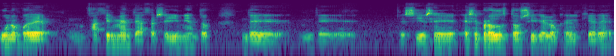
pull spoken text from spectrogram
uno puede fácilmente hacer seguimiento de, si ese, ese, producto sigue lo que él quiere,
